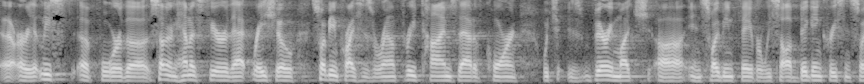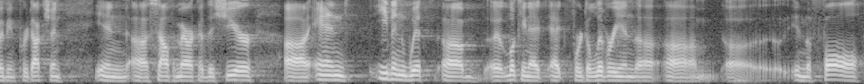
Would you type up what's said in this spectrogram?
uh, or at least uh, for the southern hemisphere, that ratio, soybean prices around three times that of corn, which is very much uh, in soybean favor. We saw a big increase in soybean production in uh, South America this year. Uh, and even with um, looking at, at, for delivery in the, um, in the fall,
